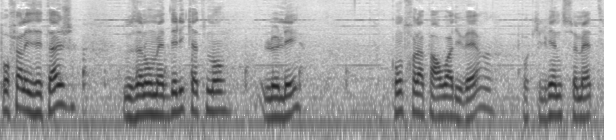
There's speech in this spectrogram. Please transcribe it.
Pour faire les étages, nous allons mettre délicatement le lait contre la paroi du verre pour qu'il vienne se mettre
